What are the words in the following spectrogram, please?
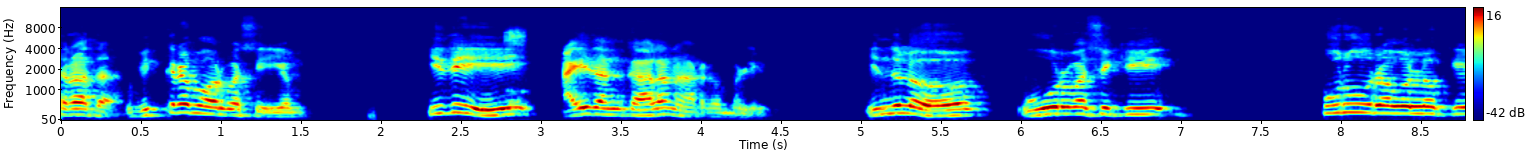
తర్వాత విక్రమోర్వశీయం. ఇది ఐదు అంకాల నాటకం మళ్ళీ. ఇందులో ఊర్వశికి పురూరవులకి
